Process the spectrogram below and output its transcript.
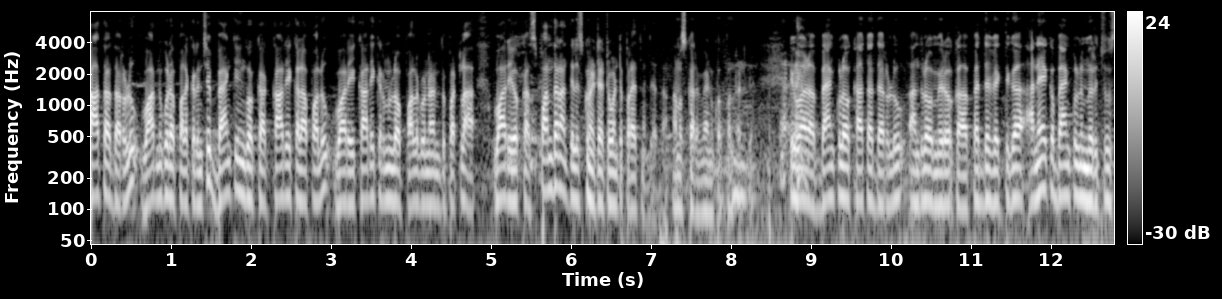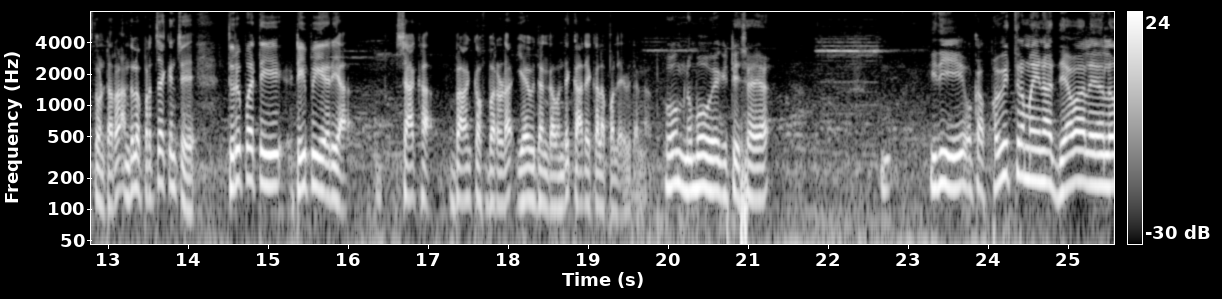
ఖాతాదారులు. వారిని కూడా పలకరించి బ్యాంకింగ్ యొక్క కార్యకలాపాలు వారి కార్యక్రమంలో పాల్గొనేందు పట్ల వారి యొక్క స్పందన తెలుసుకునేటటువంటి ప్రయత్నం చేద్దాం. నమస్కారం వేణుగోపాల్ రెడ్డి గారు. ఇవాళ బ్యాంకులో ఖాతాదారులు అందులో మీరు ఒక పెద్ద వ్యక్తిగా అనేక బ్యాంకులను మీరు చూస్తుంటారు అందులో ప్రత్యేకించి తిరుపతి టీపీ ఏరియా శాఖ బ్యాంక్ ఆఫ్ బరోడా ఏ విధంగా ఉంది? కార్యకలాపాలు ఏ విధంగా ఓం నమో వెంకటేశాయ. ఇది ఒక పవిత్రమైన దేవాలయంలో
